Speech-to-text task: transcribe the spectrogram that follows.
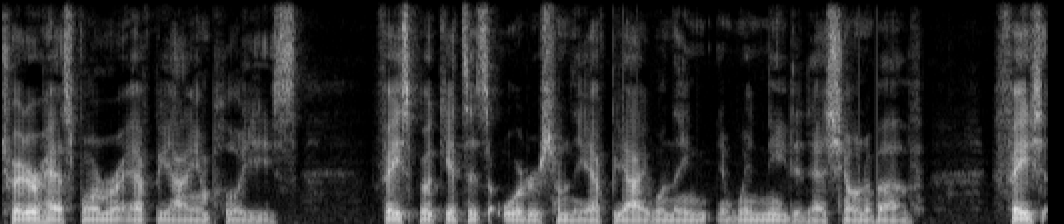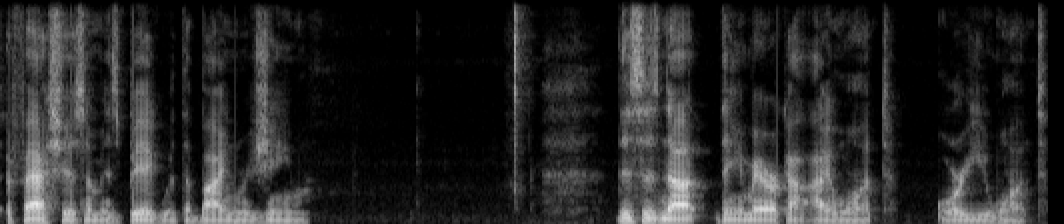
Twitter has former FBI employees. Facebook gets its orders from the FBI when they when needed, as shown above. fascism is big with the Biden regime. This is not the America I want or you want.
